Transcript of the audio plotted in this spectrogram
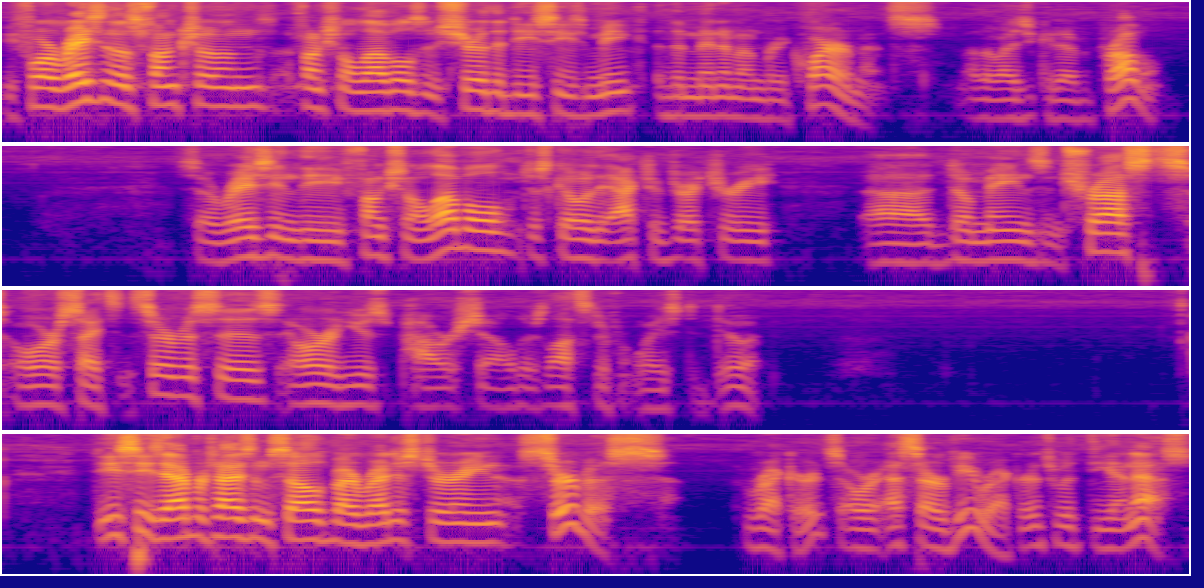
Before raising those functions, functional levels, ensure the DCs meet the minimum requirements. Otherwise, you could have a problem. So raising the functional level, just go to the Active Directory uh, domains and trusts or sites and services or use PowerShell. There's lots of different ways to do it. DCs advertise themselves by registering service records or SRV records with DNS.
